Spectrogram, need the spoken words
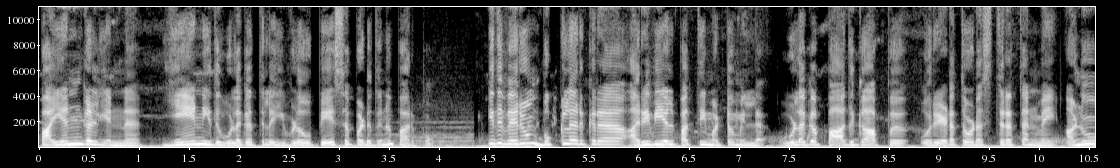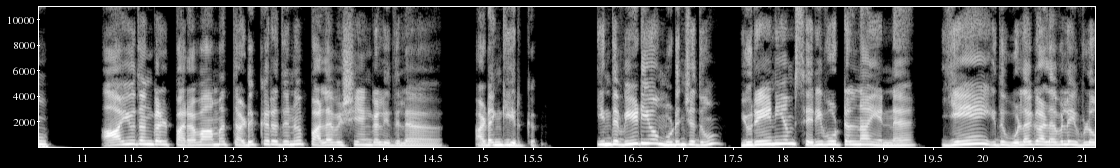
பயன்கள் என்ன? ஏன் இது உலகத்துல இவ்வளவு பேசப்படுதுன்னு பார்ப்போம். இது வெறும் புக்ல இருக்கிற அறிவியல் பத்தி மட்டும் இல்ல. உலக பாதுகாப்பு ஒரு இடத்தோட ஸ்திரத்தன்மை அணு ஆயுதங்கள் பரவாம தடுக்கிறதுன்னு பல விஷயங்கள் இதுல அடங்கி இருக்கு இந்த வீடியோ முடிஞ்சதும் யுரேனியம் செறிவூட்டல்னா என்ன? ஏன் இது உலக அளவுல இவ்ளோ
